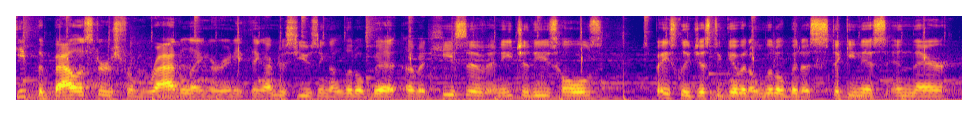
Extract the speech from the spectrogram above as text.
Keep the balusters from rattling or anything, I'm just using a little bit of adhesive in each of these holes. It's basically just to give it a little bit of stickiness in there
